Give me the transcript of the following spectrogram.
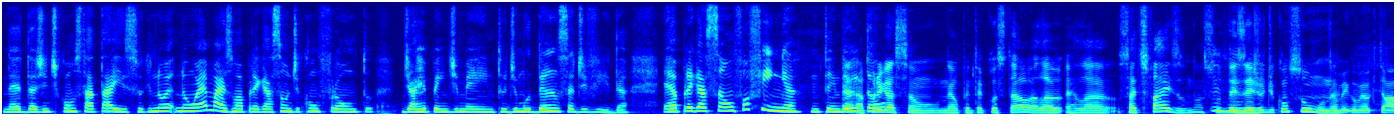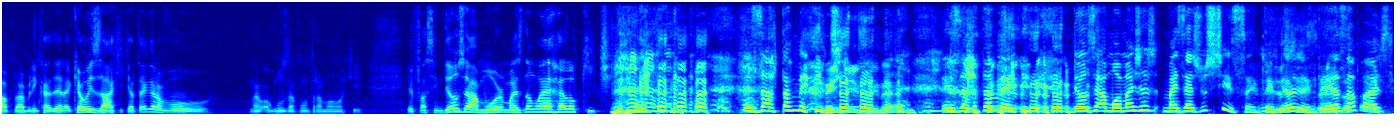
né, da gente constatar isso, que não, é, não é mais uma pregação de confronto, de arrependimento, de mudança de vida, é a pregação fofinha, entendeu? É, então... A pregação neopentecostal, ela, ela satisfaz o nosso uhum. desejo de consumo, né? Tem um amigo meu que tem uma, uma brincadeira, que é o Isaac, que até gravou alguns da contramão aqui. Ele fala assim: Deus é amor, mas não é Hello Kitty. Exatamente. Nem dizem, né? Exatamente. Deus é amor, mas, é, mas é justiça, entendeu? É justiça, Tem essa parte.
